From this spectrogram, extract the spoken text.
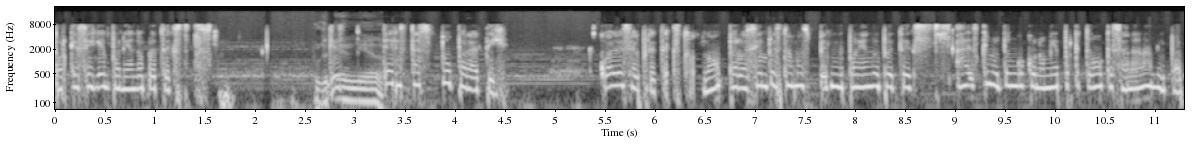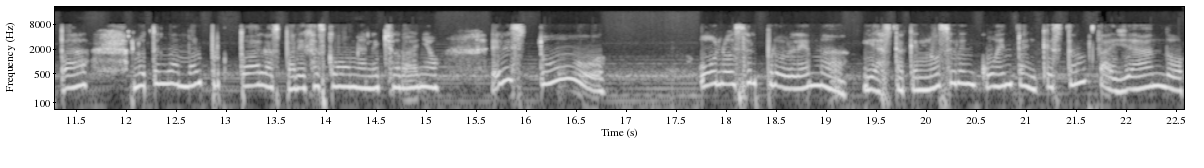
¿Por qué siguen poniendo pretextos? Porque tienen miedo. Estás tú para ti. ¿Cuál es el pretexto? ¿No? Pero siempre estamos poniendo pretextos. Ah, es que no tengo economía porque tengo que sanar a mi papá. No tengo amor por todas las parejas como me han hecho daño. Eres tú. Uno es el problema y hasta que no se den cuenta en qué están fallando,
